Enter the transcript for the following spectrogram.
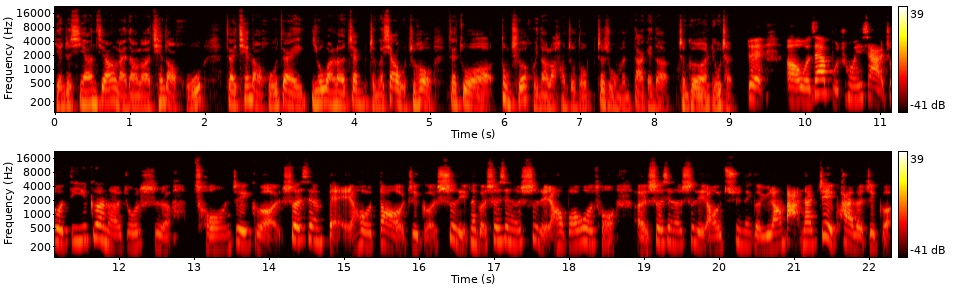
沿着新阳江来到了千岛湖，在千岛湖在游玩了这整个下午之后，再坐动车回到了杭州东，这是我们大概的整个流程。对，呃，我再补充一下，就第一个呢，就是从这个歙县北，然后到。这个市里，那个歙县的市里，然后包括从呃歙县的市里，然后去那个渔梁坝，那这块的这个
